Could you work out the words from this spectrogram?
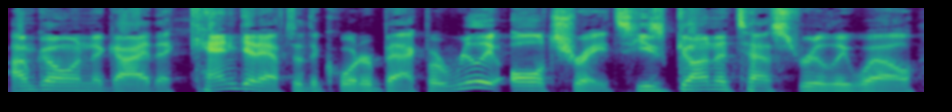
I'm going a guy that can get after the quarterback, but really all traits. He's gonna test really well.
